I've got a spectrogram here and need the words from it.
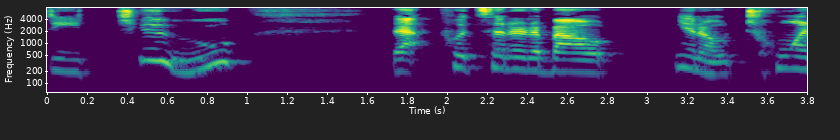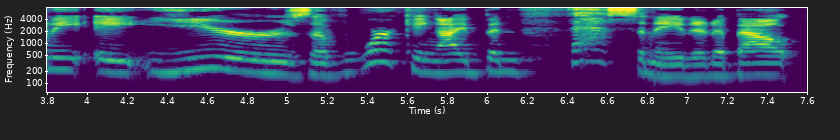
52, that puts it at about, you know, 28 years of working. I've been fascinated about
